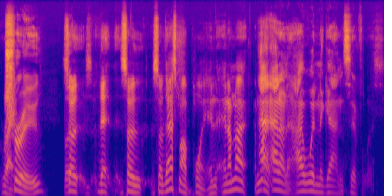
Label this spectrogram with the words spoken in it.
Right. true. So that so so that's my. And and I'm not I'm not I, I don't know. I wouldn't have gotten syphilis.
